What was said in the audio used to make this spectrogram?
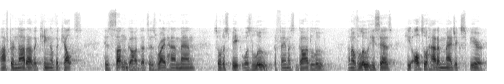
After Nuada, the king of the Celts, his sun god, that's his right hand man, so to speak, was Lugh, the famous god Lugh. And of Lugh, he says, he also had a magic spear,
